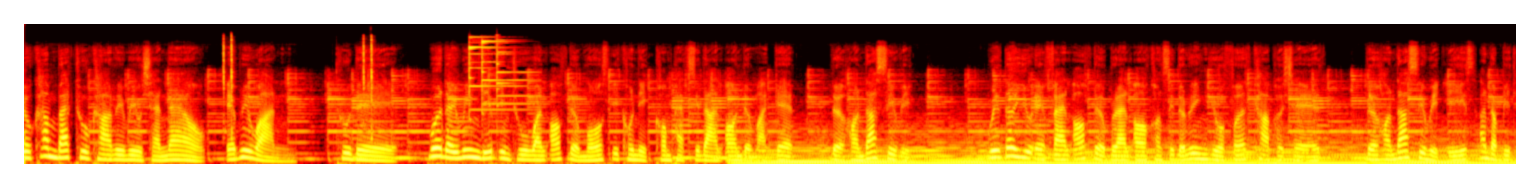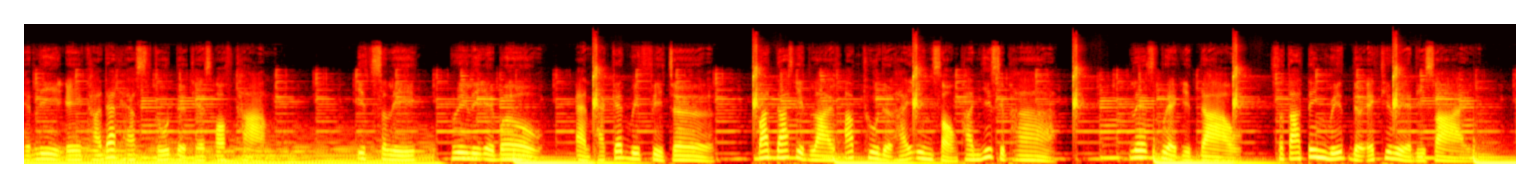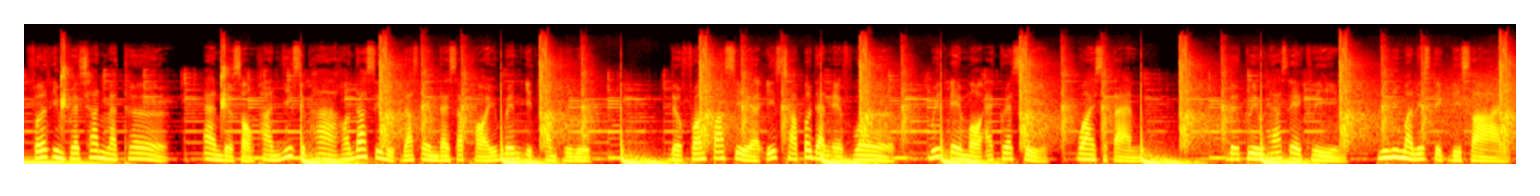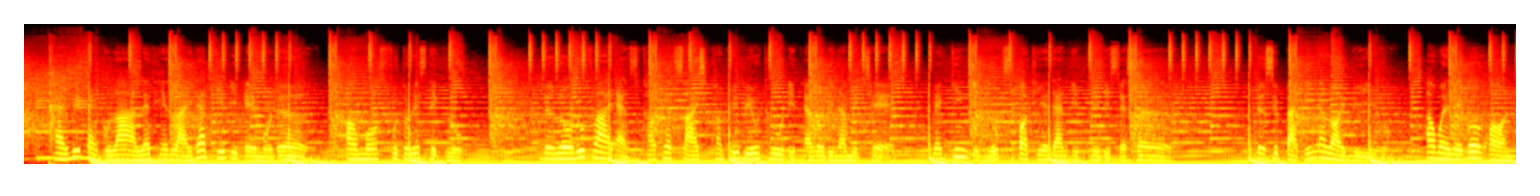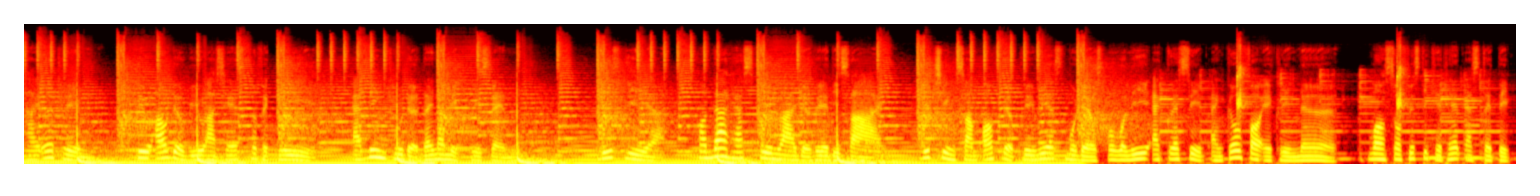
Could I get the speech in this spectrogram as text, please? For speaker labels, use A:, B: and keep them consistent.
A: Welcome back to Car Review Channel, everyone. Today, we're diving deep into one of the most iconic compact sedan on the market, the Honda Civic. Whether you're a fan of the brand or considering your first car purchase, the Honda Civic is undoubtedly a car that has stood the test of time. It's sleek, reliable, and packed with features. But does it live up to the hype in 2025? Let's break it down, starting with the exterior design. First impression matter, and the 2025 Honda Civic doesn't disappoint when it comes to look. The front fascia is sharper than ever, with a more aggressive, wide stand. The grille has a clean, minimalistic design, paired with angular LED headlight that gives it a modern, almost futuristic look. The low roofline and sculpted size contribute to its aerodynamic shape, making it look sportier than its predecessor. The 18-inch alloy wheel, available on higher trim, fill out the wheel arches perfectly, adding to the dynamic present. This year, Honda has streamlined the rear design, ditching some of the previous models' overly aggressive angle for a cleaner, more sophisticated aesthetic.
